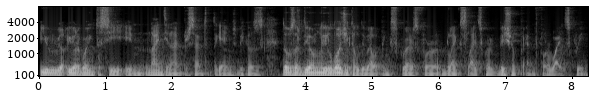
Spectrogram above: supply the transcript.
you you are going to see in 99% of the games because those are the only logical developing squares for black slide square bishop and for white queen.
